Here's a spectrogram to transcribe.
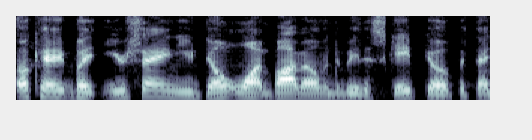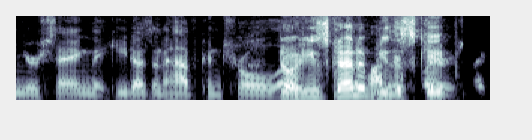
okay, but you're saying you don't want Bob Melvin to be the scapegoat, but then you're saying that he doesn't have control. no, he's going to be the scapegoat. Like,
